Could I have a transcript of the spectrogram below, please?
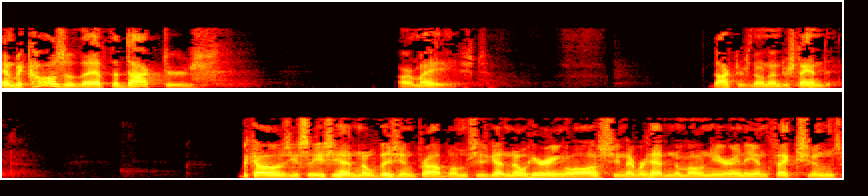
And because of that, the doctors are amazed. Doctors don't understand it. Because you see, she had no vision problems. She's got no hearing loss. She never had pneumonia or any infections.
